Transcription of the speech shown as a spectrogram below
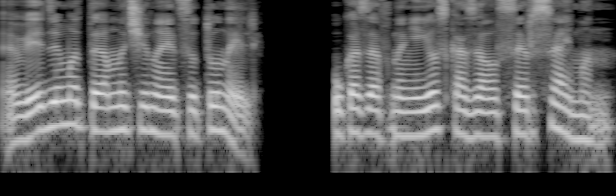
«Видимо, там начинается туннель», — указав на нее, сказал сэр Саймон.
